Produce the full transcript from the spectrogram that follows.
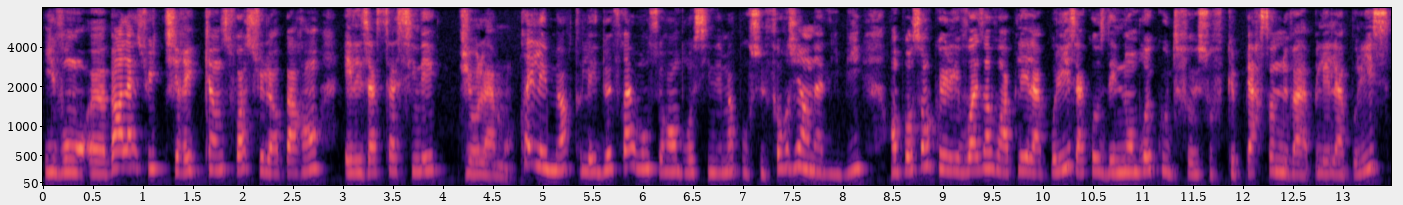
ils vont euh, par la suite tirer 15 fois sur leurs parents et les assassiner violemment. Après les meurtres, les deux frères vont se rendre au cinéma pour se forger un alibi en pensant que les voisins vont appeler la police à cause des nombreux coups de feu, sauf que personne ne va appeler la police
